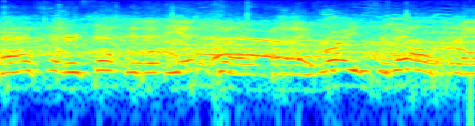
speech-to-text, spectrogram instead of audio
pass intercepted in the end zone by Roy Savell for a.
